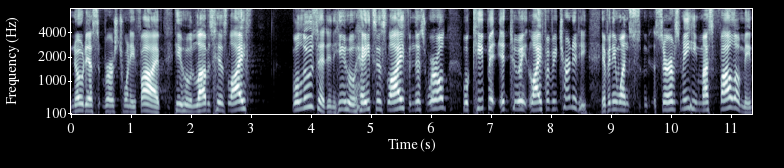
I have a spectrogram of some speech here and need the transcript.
Notice verse 25 He who loves his life will lose it, and he who hates his life in this world will keep it into a life of eternity. If anyone s- serves me, he must follow me.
